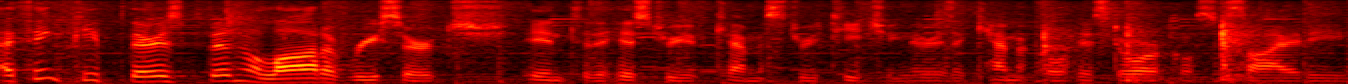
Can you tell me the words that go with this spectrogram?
I think people, there's been a lot of research into the history of chemistry teaching. There is a Chemical Historical Society,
